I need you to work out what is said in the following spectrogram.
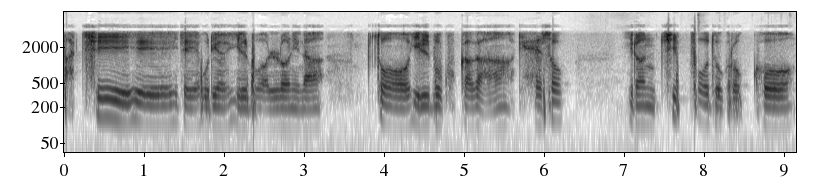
마치 이제 우리 일부 언론이나 또 일부 국가가 계속 이런 치포도 그렇고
